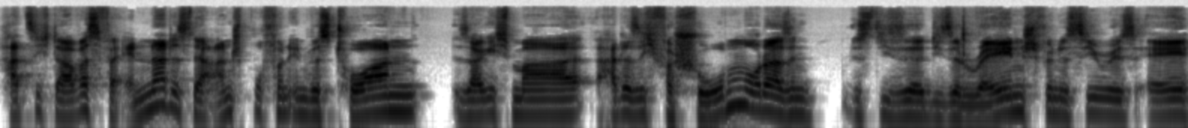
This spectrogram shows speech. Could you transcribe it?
Hat sich da was verändert? Ist der Anspruch von Investoren, sage ich mal, hat er sich verschoben oder sind, ist diese, diese Range für eine Series A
